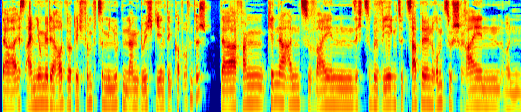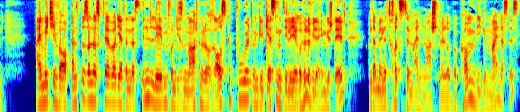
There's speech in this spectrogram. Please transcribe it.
Da ist ein Junge, der haut wirklich 15 Minuten lang durchgehend den Kopf auf den Tisch. Da fangen Kinder an zu weinen, sich zu bewegen, zu zappeln, rumzuschreien und ein Mädchen war auch ganz besonders clever, die hat dann das Innenleben von diesem Marshmallow rausgepult und gegessen und die leere Hülle wieder hingestellt und am Ende trotzdem einen Marshmallow bekommen, wie gemein das ist.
